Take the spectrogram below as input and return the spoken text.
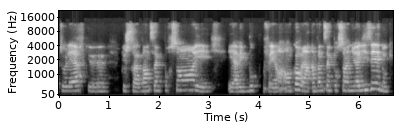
tolère que que je sois à 25% et, et avec beaucoup, enfin, encore un, 25% annualisé. Donc,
